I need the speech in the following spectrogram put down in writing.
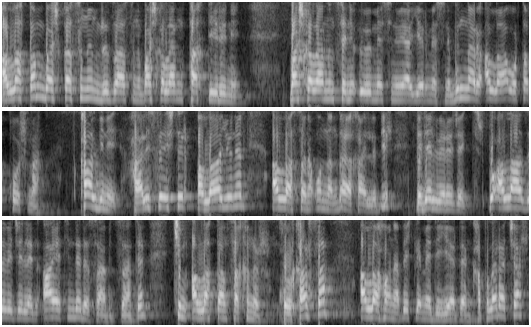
Allah'tan başkasının rızasını, başkalarının takdirini, başkalarının seni övmesini veya yermesini bunları Allah'a ortak koşma. Kalbini halisleştir, Allah'a yönel. Allah sana ondan daha hayırlı bir bedel verecektir. Bu Allah Azze ve Celle'nin ayetinde de sabit zaten. Kim Allah'tan sakınır, korkarsa Allah ona beklemediği yerden kapılar açar,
